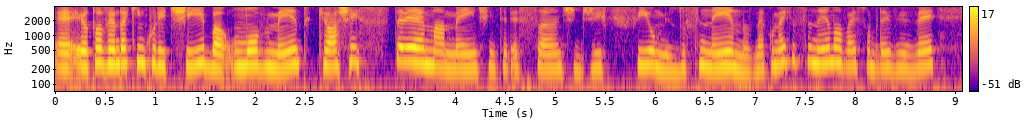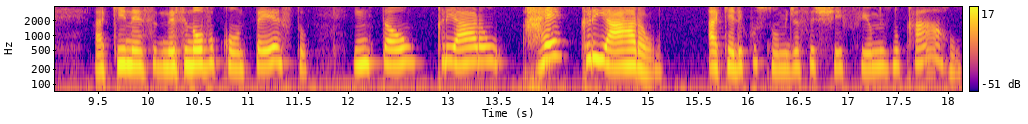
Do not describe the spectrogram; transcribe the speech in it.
É, eu estou vendo aqui em Curitiba um movimento que eu achei extremamente interessante de filmes, dos cinemas, né? Como é que o cinema vai sobreviver aqui nesse, nesse novo contexto? Então, criaram, recriaram aquele costume de assistir filmes no carro.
